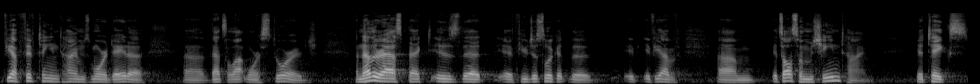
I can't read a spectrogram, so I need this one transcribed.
if you have 15 times more data, uh, that's a lot more storage. Another aspect is that if you just look at the, if, if you have, um, it's also machine time. It takes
